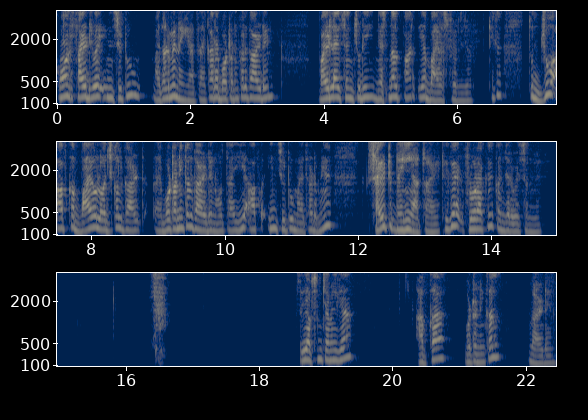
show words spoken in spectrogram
कौन सा साइड जो है इन सीटू मैथड में नहीं आता है कह रहे botanical garden wildlife sanctuary national park या बायोस्फेयर रिजर्व ठीक है तो जो आपका बायोलॉजिकल गार्ड बोटानिकल गार्डन होता है ये आपका इन सीटू मैथड में साइट नहीं आता है ठीक है फ्लोरा के कंजर्वेशन में सही ऑप्शन क्या मिल गया आपका botanical garden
